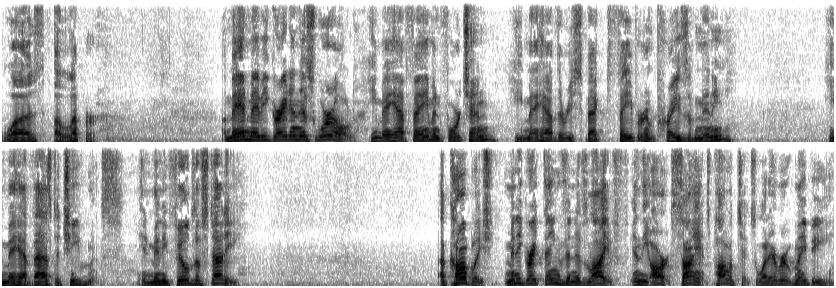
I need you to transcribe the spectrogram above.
was a leper. A man may be great in this world. He may have fame and fortune. He may have the respect, favor, and praise of many. He may have vast achievements in many fields of study. Accomplished many great things in his life, in the arts, science, politics, whatever it may be.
